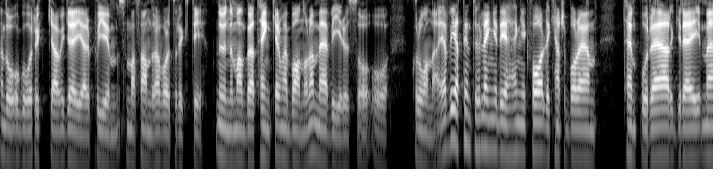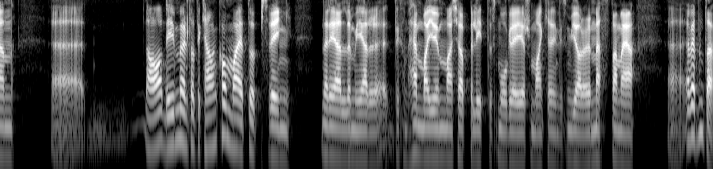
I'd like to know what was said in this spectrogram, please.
ändå att gå och rycka grejer på gym som massa andra har varit och ryckt i. Nu när man börjar tänka de här banorna med virus och, och corona. Jag vet inte hur länge det hänger kvar. Det kanske bara är en temporär grej, men eh, ja, det är möjligt att det kan komma ett uppsving när det gäller mer liksom hemmagym. Man köper lite små grejer som man kan liksom göra det mesta med. Eh, jag vet inte.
